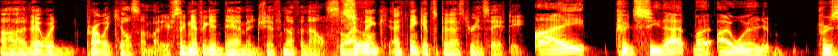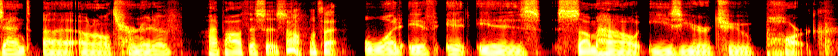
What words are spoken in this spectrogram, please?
uh, that would probably kill somebody or significant damage if nothing else. So, I think I think it's pedestrian safety. I could see that, but I would present uh, an alternative hypothesis. Oh, what's that? What if it is somehow easier to park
